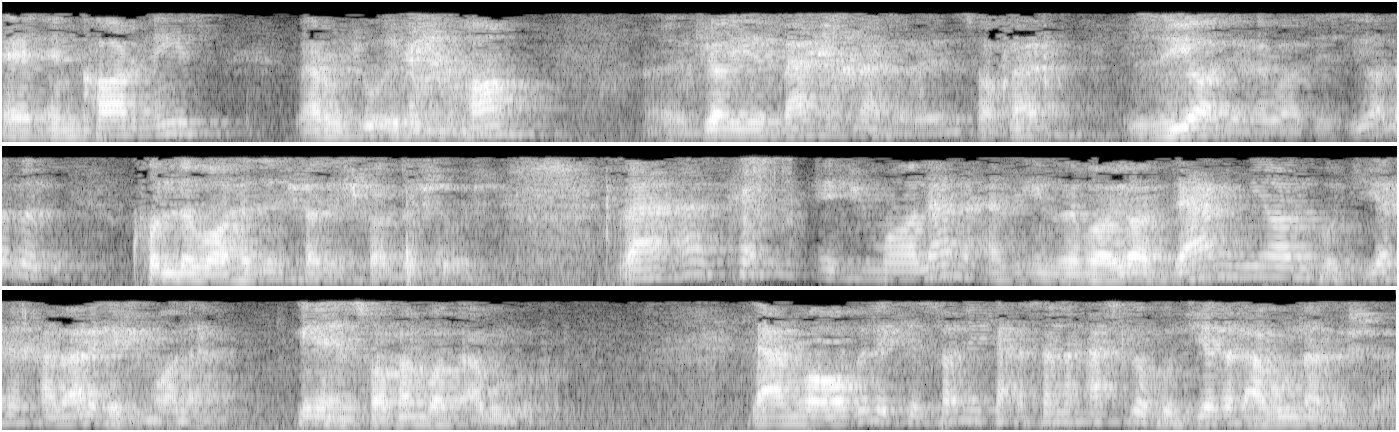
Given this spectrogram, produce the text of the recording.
انکار نیست و رجوع به اینها جای بحث نداره. انصافا زیاد روایت زیاد. و کل واحده شاید اشکال داشته باشه. و از اجمالا از این روایات در میاد حجیت خبر اجمالا. این انصافا باید قبول بکن در مقابل کسانی که اصلا اصل حجیت قبول نداشتن.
